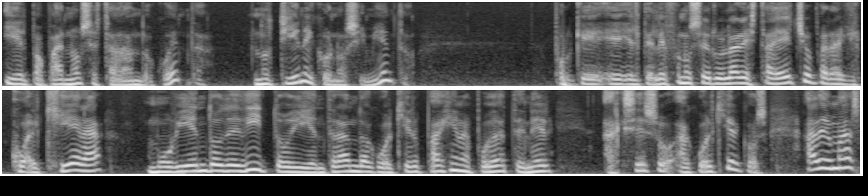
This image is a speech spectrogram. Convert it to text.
y el papá no se está dando cuenta, no tiene conocimiento. Porque el teléfono celular está hecho para que cualquiera moviendo dedito y entrando a cualquier página pueda tener acceso a cualquier cosa. Además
